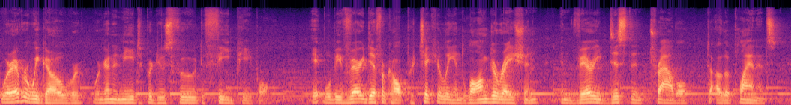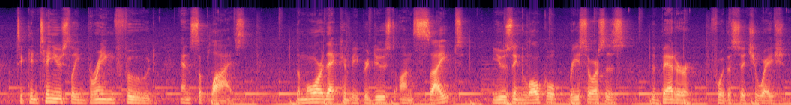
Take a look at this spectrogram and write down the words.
Wherever we go, we're, we're going to need to produce food to feed people. It will be very difficult, particularly in long duration and very distant travel to other planets, to continuously bring food and supplies. The more that can be produced on site using local resources, the better for the situation.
